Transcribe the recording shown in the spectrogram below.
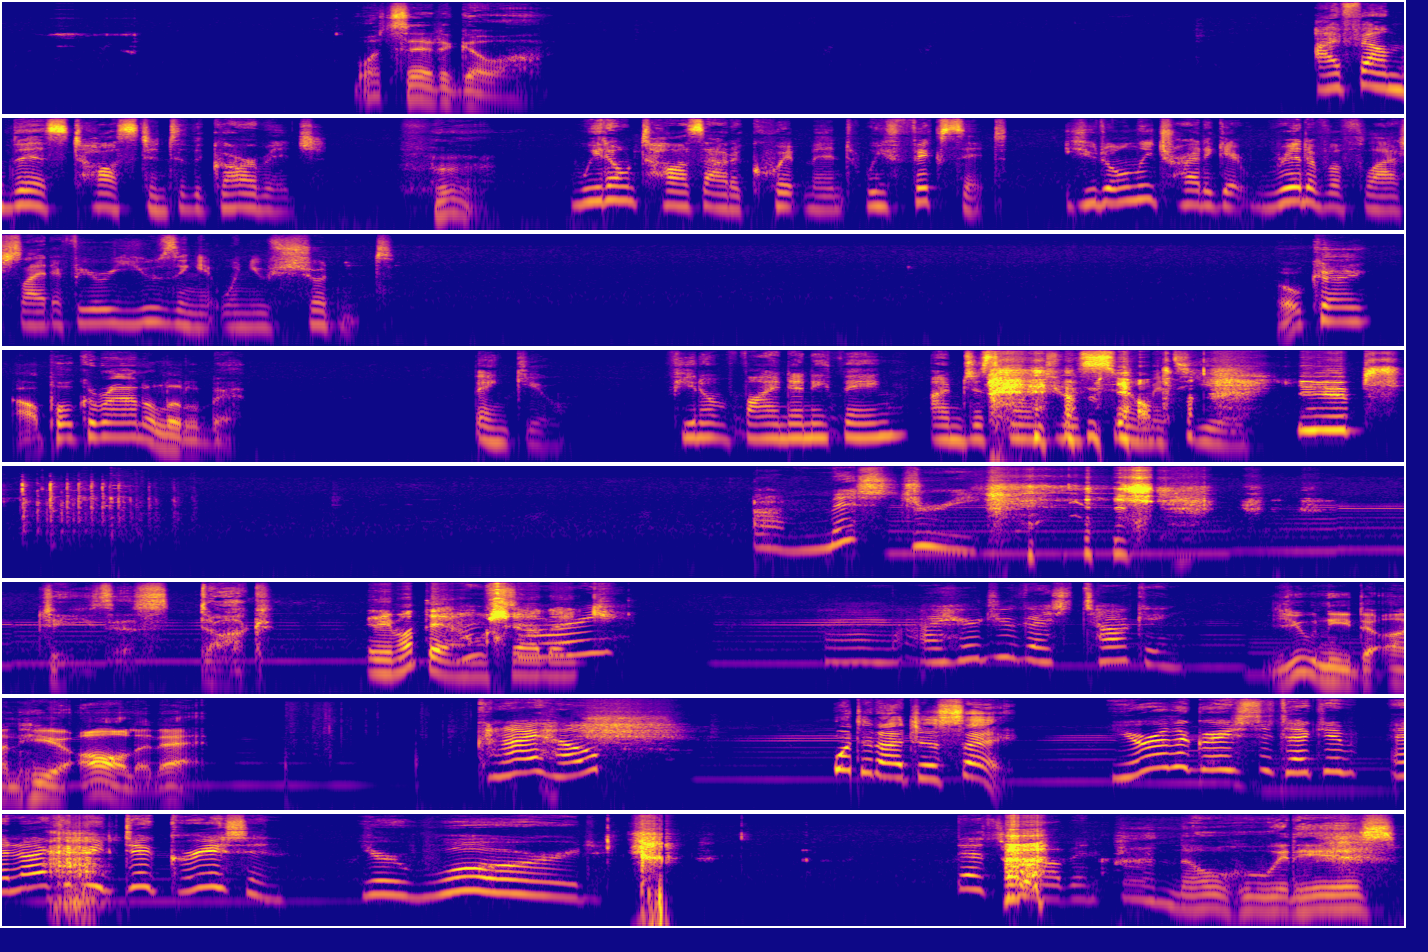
What's there to go on? I found this tossed into the garbage. Huh. We don't toss out equipment, we fix it. You'd only try to get rid of a flashlight if you were using it when you shouldn't. Okay, I'll poke around a little bit. Thank you. If you don't find anything, I'm just going to assume it's you. Oups A mystery. Jesus, Doc. Élémentaire, I'm mon cher sorry. Um, I heard you guys talking. You need to unhear all of that. Can I help? What did I just say? You're the Grace Detective, and I can be Dick Grayson, your ward. That's Robin. I know who it is.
